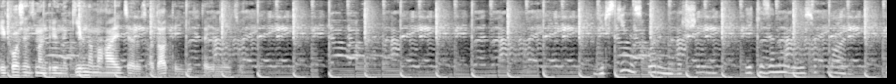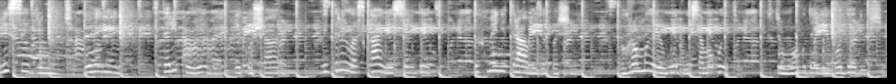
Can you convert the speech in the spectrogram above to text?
і кожен з мандрівників намагається розгадати їх таємницю. гірські нескорені вершини, які занурились у хмари, ліси дрімучі, полонини, старі колиби і кошари, вітри ласкаві й сердиті, духмяні трави запашні, громи ревуть несамовиті, струмок дає води душі,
